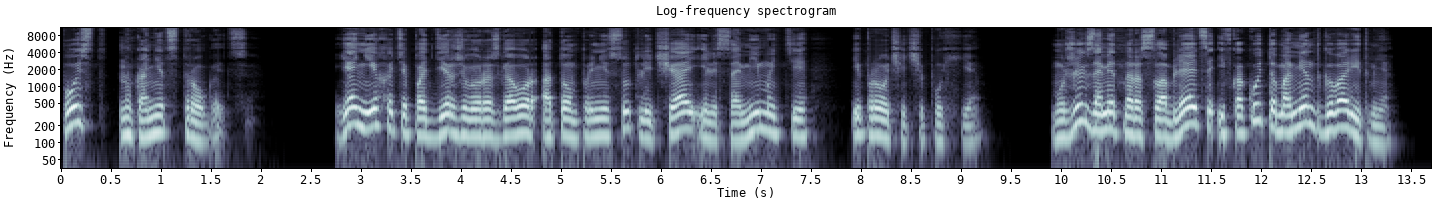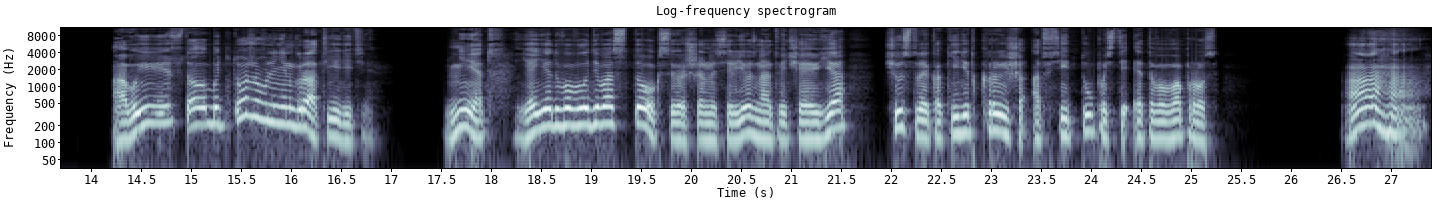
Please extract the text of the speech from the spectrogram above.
Поезд, наконец, трогается. Я нехотя поддерживаю разговор о том, принесут ли чай или самим идти и прочей чепухе. Мужик заметно расслабляется и в какой-то момент говорит мне, «А вы, стало быть, тоже в Ленинград едете?» «Нет, я еду во Владивосток», — совершенно серьезно отвечаю я, чувствуя, как едет крыша от всей тупости этого вопроса. «Ага»,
